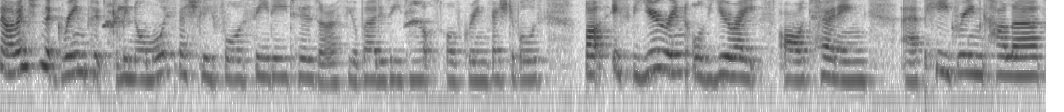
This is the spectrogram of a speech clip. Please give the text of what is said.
Now I mentioned that green poops can be normal, especially for seed eaters or if your bird is eating lots of green vegetables. But if the urine or the urates are turning uh, pea green colour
